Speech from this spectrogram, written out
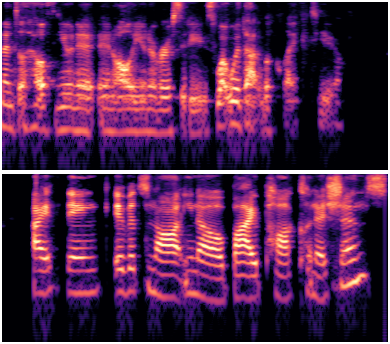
mental health unit in all universities? What would that look like to you? I think if it's not, you know, BIPOC clinicians,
